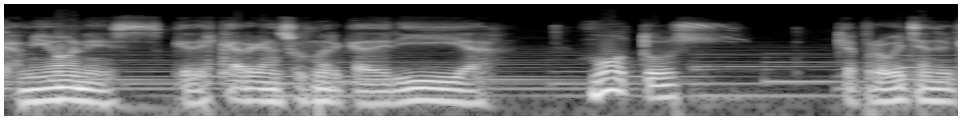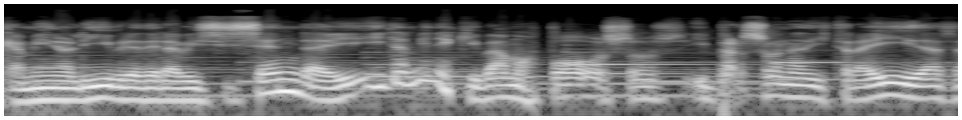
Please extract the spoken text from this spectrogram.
camiones que descargan sus mercaderías, motos que aprovechan el camino libre de la bicisenda y, y, también esquivamos pozos y personas distraídas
